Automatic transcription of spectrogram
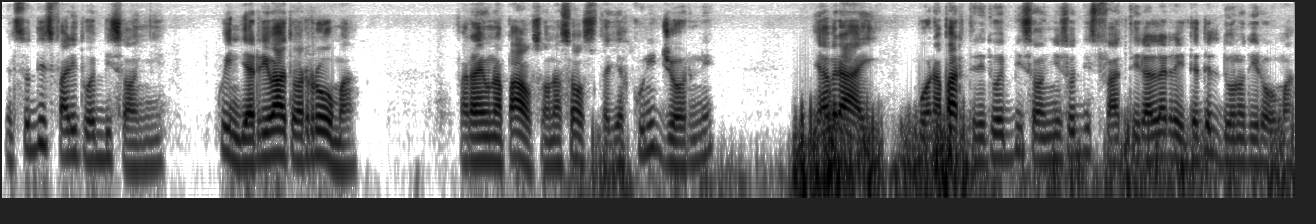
nel soddisfare i tuoi bisogni. Quindi arrivato a Roma farai una pausa, una sosta di alcuni giorni e avrai buona parte dei tuoi bisogni soddisfatti dalla rete del dono di Roma.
